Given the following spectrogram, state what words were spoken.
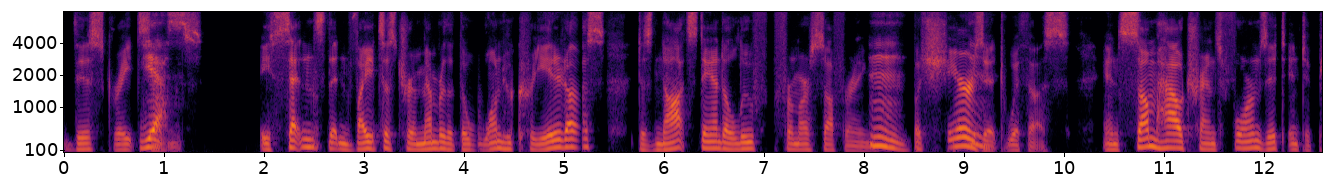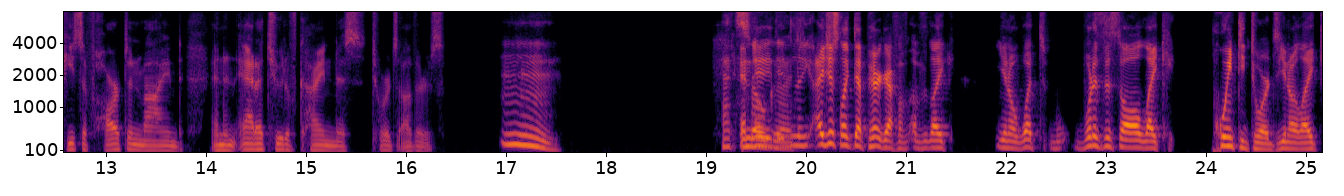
this great Yes. sentence. A sentence that invites us to remember that the one who created us does not stand aloof from our suffering, Mm, but shares Mm. it with us and somehow transforms it into peace of heart and mind and an attitude of kindness towards others. mm. that's and so it- good it- I just like that paragraph of, of like, you know, what what is this all like pointing towards? You know, like,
